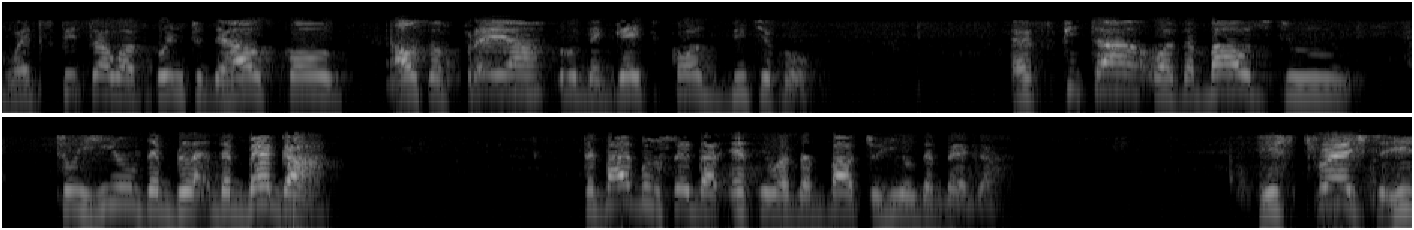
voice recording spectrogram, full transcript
when Peter was going to the house called house of prayer through the gate called Beautiful, as Peter was about to to heal the the beggar, the Bible said that as he was about to heal the beggar, he stretched, he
